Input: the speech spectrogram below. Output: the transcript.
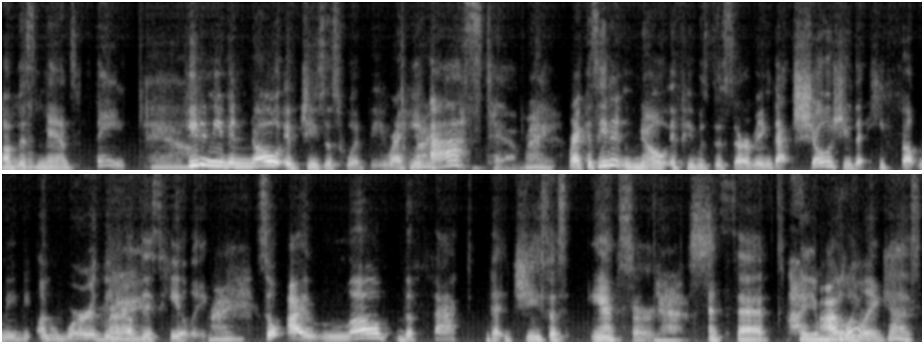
of this Mm. man's faith. Yeah. He didn't even know if Jesus would be, right? He Right. asked him, right. right? Because he didn't know if he was deserving. That shows you that he felt maybe unworthy Right. of this healing. Right. So I love the fact that Jesus answered Yes. and said, I am I'm willing. willing. Yes.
